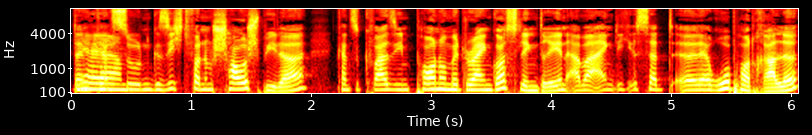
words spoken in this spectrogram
dann Ja, kannst ja. du ein Gesicht von einem Schauspieler, kannst du quasi ein Porno mit Ryan Gosling drehen, aber eigentlich ist das äh, der Ruhrpott-Ralle,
